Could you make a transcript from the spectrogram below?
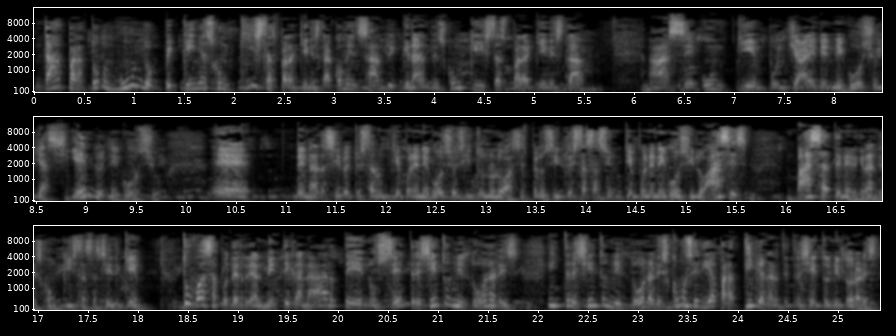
da para todo mundo pequeñas conquistas para quien está comenzando y grandes conquistas para quien está hace un tiempo ya en el negocio y haciendo el negocio. Eh, de nada sirve tú estar un tiempo en el negocio si tú no lo haces, pero si tú estás hace un tiempo en el negocio y lo haces, vas a tener grandes conquistas. Así que tú vas a poder realmente ganarte, no sé, 300 mil dólares. Y 300 mil dólares, ¿cómo sería para ti ganarte 300 mil dólares?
